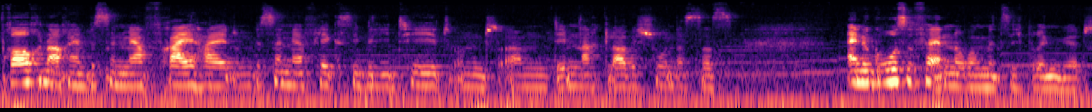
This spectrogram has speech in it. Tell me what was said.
brauchen auch ein bisschen mehr Freiheit und ein bisschen mehr Flexibilität und ähm, demnach glaube ich schon, dass das eine große Veränderung mit sich bringen wird.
